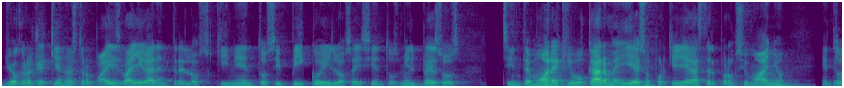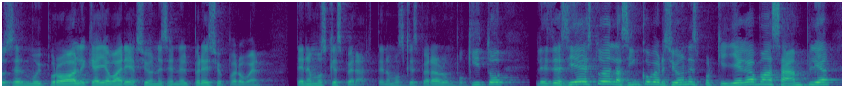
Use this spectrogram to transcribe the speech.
Yo creo que aquí en nuestro país va a llegar entre los 500 y pico y los 600 mil pesos, sin temor a equivocarme, y eso porque llega hasta el próximo año. Entonces es muy probable que haya variaciones en el precio, pero bueno, tenemos que esperar, tenemos que esperar un poquito. Les decía esto de las cinco versiones porque llega más amplia.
